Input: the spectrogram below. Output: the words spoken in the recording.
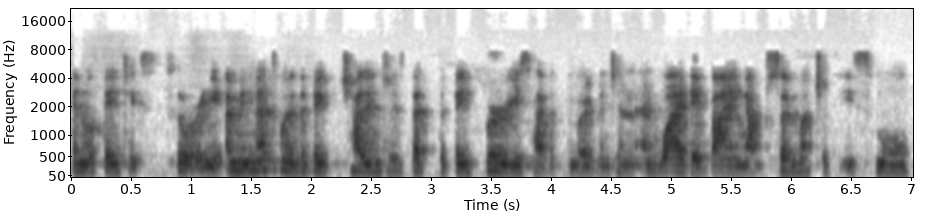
an authentic story. I mean, that's one of the big challenges that the big breweries have at the moment, and, and why they're buying up so much of these small,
